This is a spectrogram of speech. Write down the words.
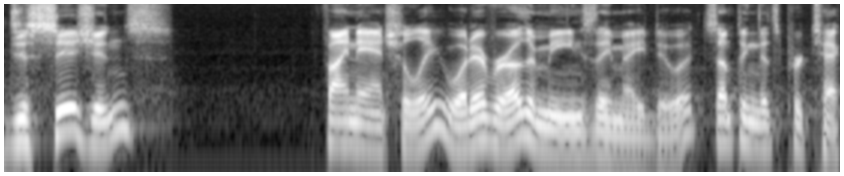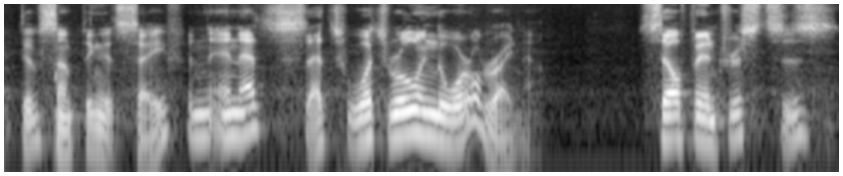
decisions financially, whatever other means they may do it, something that's protective, something that's safe, and, and that's that's what's ruling the world right now. Self interests is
